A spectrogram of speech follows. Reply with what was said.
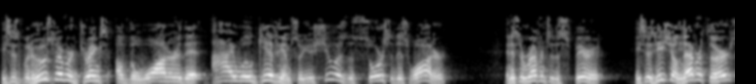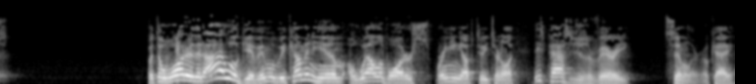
He says, but whosoever drinks of the water that I will give him. So Yeshua is the source of this water. And it's a reference to the Spirit. He says, he shall never thirst. But the water that I will give him will become in him a well of water springing up to eternal life. These passages are very similar, okay?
